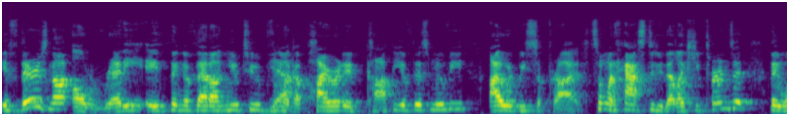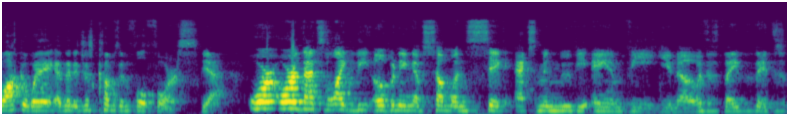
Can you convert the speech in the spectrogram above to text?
if there is not already a thing of that on YouTube from Yeah. like a pirated copy of this movie, I would be surprised. Someone has to do that. Like she turns it, they walk away, and then it just comes in full force. Yeah. Or or that's like the opening of someone's sick X Men movie AMV, you know, it's they they just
